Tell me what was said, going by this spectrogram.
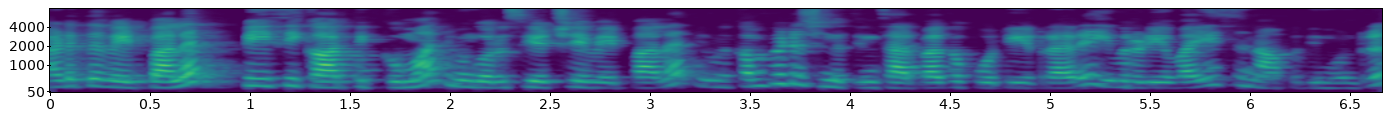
அடுத்த வேட்பாளர் பி சி கார்த்திக் குமார் இவங்க ஒரு சுயேட்சை வேட்பாளர். இவங்க கம்ப்யூட்டர் சின்னத்தின் சார்பாக போட்டியிடுறாரு. இவருடைய வயசு நாற்பத்தி மூன்று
